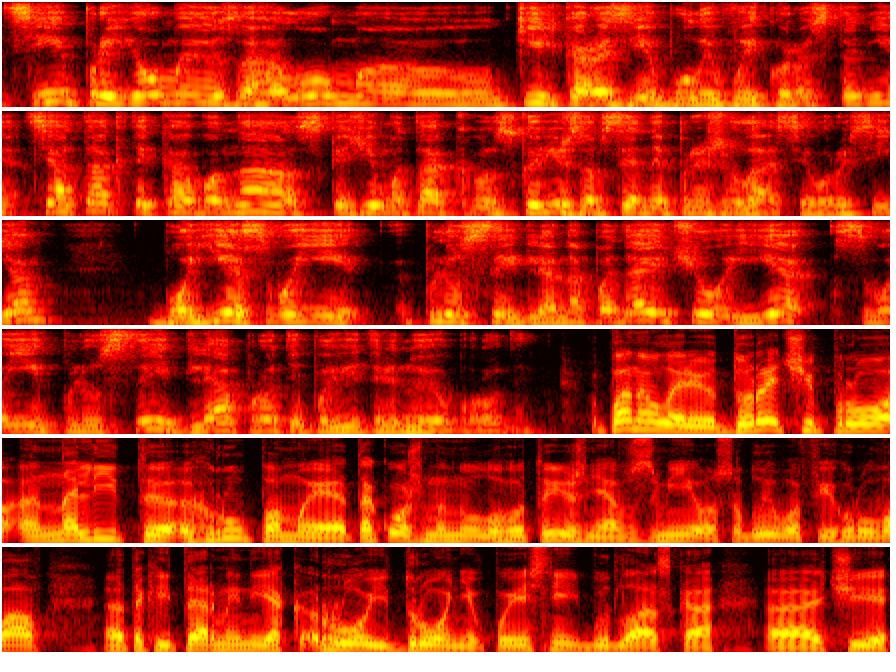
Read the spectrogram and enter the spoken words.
ці прийоми загалом е, кілька разів були використані. Ця тактика, вона, скажімо так, скоріш за все, не прижилася у росіян, бо є свої плюси для нападаючого, є свої плюси для протиповітряної оборони. Пане Валерію, до речі, про е, наліт групами також минулого тижня в змі особливо фігурував е, такий термін як рой дронів. Поясніть, будь ласка, е, чи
